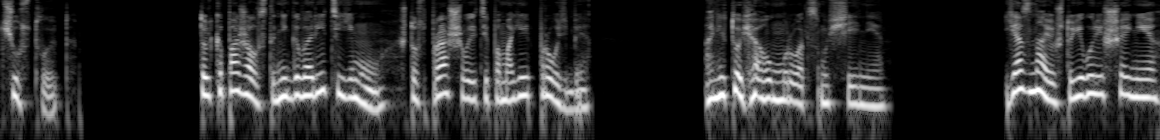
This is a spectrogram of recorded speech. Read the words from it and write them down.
чувствует? Только, пожалуйста, не говорите ему, что спрашиваете по моей просьбе, а не то я умру от смущения. Я знаю, что его решение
